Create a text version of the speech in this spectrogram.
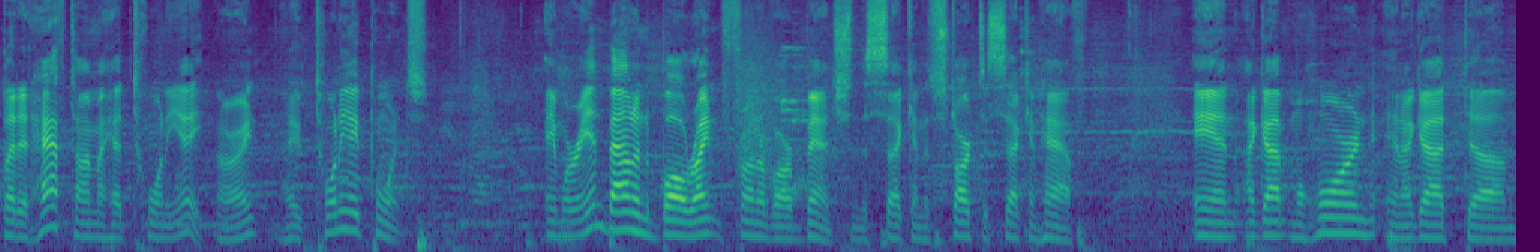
But at halftime, I had 28. All right, I had 28 points, and we're inbounding the ball right in front of our bench in the second, start the second half. And I got Mahorn and I got um,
